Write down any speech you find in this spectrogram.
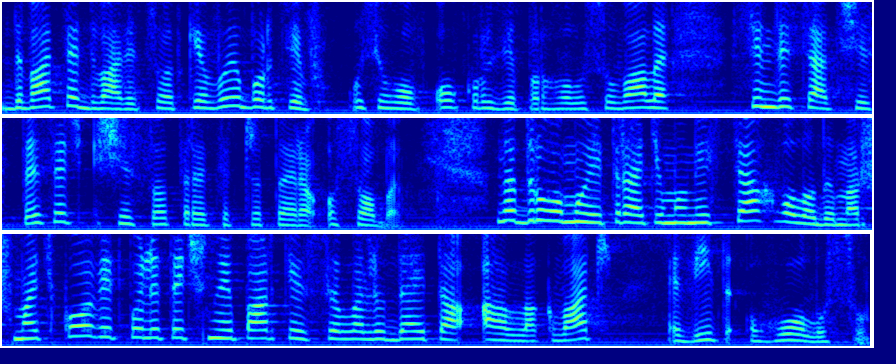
22% виборців. Усього в окрузі проголосували 76 тисяч 634 особи. На другому і третьому місцях Володимир Шматько від політичної партії Сила людей та Алла Квач від голосу.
